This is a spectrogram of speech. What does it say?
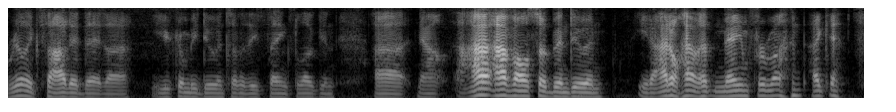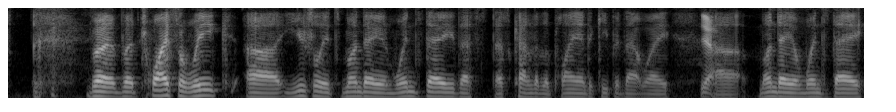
really excited that you're gonna be doing some of these things, Logan. now I, I've also been doing you know, I don't have a name for mine, I guess. but but twice a week. Uh, usually it's Monday and Wednesday. That's that's kind of the plan to keep it that way. Yeah. Uh, Monday and Wednesday.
